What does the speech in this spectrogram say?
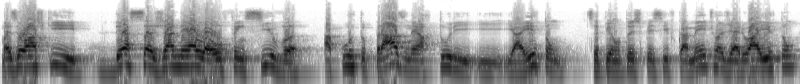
Mas eu acho que dessa janela ofensiva a curto prazo, né, Arthur e, e Ayrton, você perguntou especificamente, Rogério, o Ayrton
